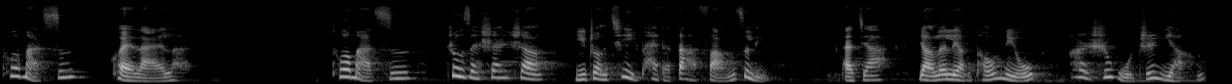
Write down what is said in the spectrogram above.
托马斯快来了。托马斯住在山上一幢气派的大房子里，他家养了两头牛，二十五只羊，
